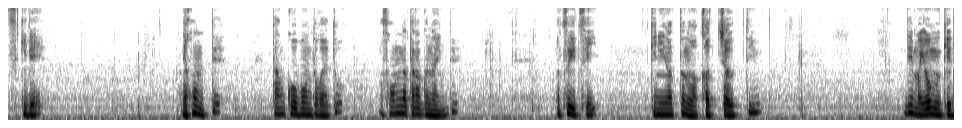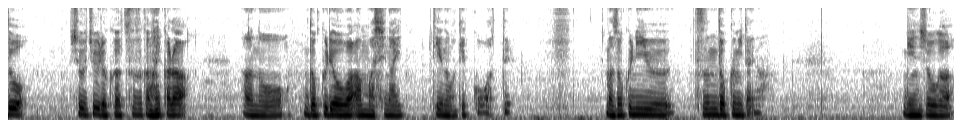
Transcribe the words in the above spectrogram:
好きで。で本って単行本とかやとそんな高くないんで、まあ、ついつい気になったのは買っちゃうっていう。でまあ読むけど集中力が続かないからあの読量はあんましない。っていうのが結構あってまあ俗に言う積んどくみたいな現象が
